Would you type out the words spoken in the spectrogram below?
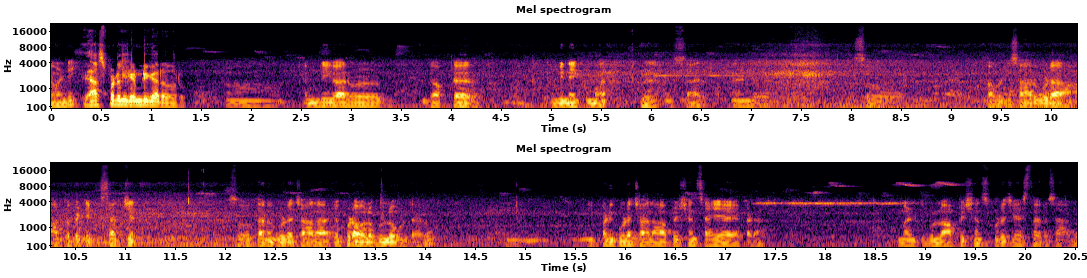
ఏమండి? హాస్పిటల్కి ఎండి గారు ఎవరు? ఎండి గారు doctor Vinay Kumar sir. And so కాబట్టి సార్ కూడా ఆర్థోపెటిక్ సర్జన్. సో తను కూడా చాలా ఎప్పుడు అవైలబుల్లో ఉంటారు. ఇప్పటికి కూడా చాలా ఆపరేషన్స్ అయ్యాయి అక్కడ. మల్టిపుల్ ఆపరేషన్స్ కూడా చేస్తారు సార్.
